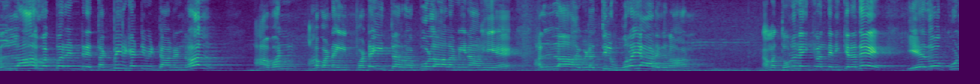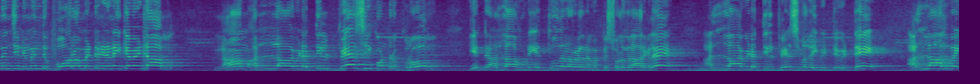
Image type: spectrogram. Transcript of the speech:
அல்லாஹ் அக்பர் என்று தக்பீர் கட்டி விட்டான் என்றால் அவன் அவனை படைத்த ரபுலாலமீனாகிய அல்லாஹ்விடத்தில் உரையாடுகிறான். நம்ம தொழுகைக்கு வந்து நிற்கிறது ஏதோ குனிஞ்சு நிமிந்து போறோம் என்று நினைக்க வேண்டாம். நாம் அல்லாவிடத்தில் பேசிக் கொண்டிருக்கிறோம் என்று அல்லாஹுடைய தூதரவர்கள் நமக்கு சொல்கிறார்களே அல்லாவிடத்தில் பேசுவதை விட்டுவிட்டு அல்லாஹுவை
